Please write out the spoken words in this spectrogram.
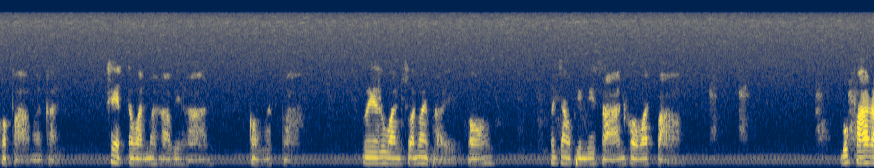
ก็ป่าเหมือนกันเทศตะวันมหาวิหารก็วัดป่า เวรุวันสวนไม้ไผ่ของพระเจ้าพิมพิสารก็วัดป่า บุพาร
